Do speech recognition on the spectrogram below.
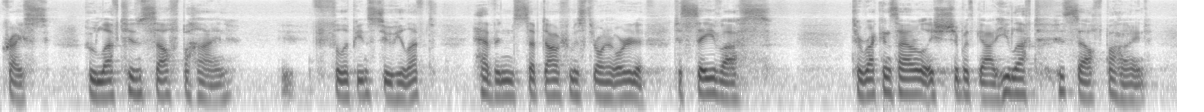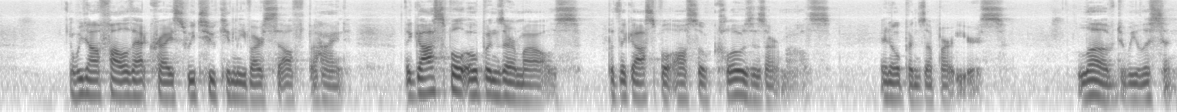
Christ who left himself behind. Philippians 2, he left heaven, stepped down from his throne in order to, to save us, to reconcile a relationship with God. He left his self behind. And we now follow that Christ. We too can leave ourself behind. The gospel opens our mouths, but the gospel also closes our mouths and opens up our ears loved, we listen.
